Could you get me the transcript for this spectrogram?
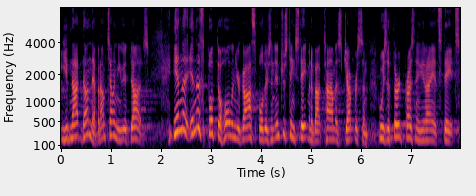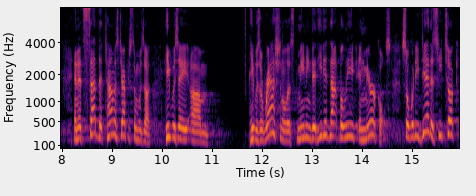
you've not done that, but I'm telling you, it does. In, the, in this book, The Hole in Your Gospel, there's an interesting statement about Thomas Jefferson, who was the third president of the United States. And it's said that Thomas Jefferson was a, he was a, um, he was a rationalist, meaning that he did not believe in miracles. So what he did is he took,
